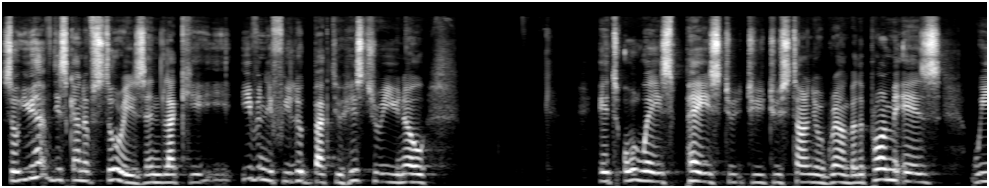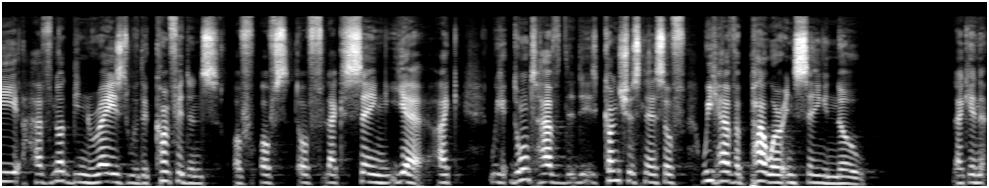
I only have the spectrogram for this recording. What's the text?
So you have these kind of stories, and like even if we look back to history, you know, it always pays to, to, to stand your ground. But the problem is we have not been raised with the confidence of, of, of like saying, yeah, I, we don't have the, the consciousness of we have a power in saying no. Like, and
